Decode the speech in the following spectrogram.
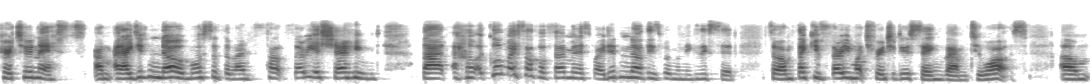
cartoonists, um, and I didn't know most of them. I felt very ashamed that I call myself a feminist, but I didn't know these women existed. So um, thank you very much for introducing them to us. Um,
